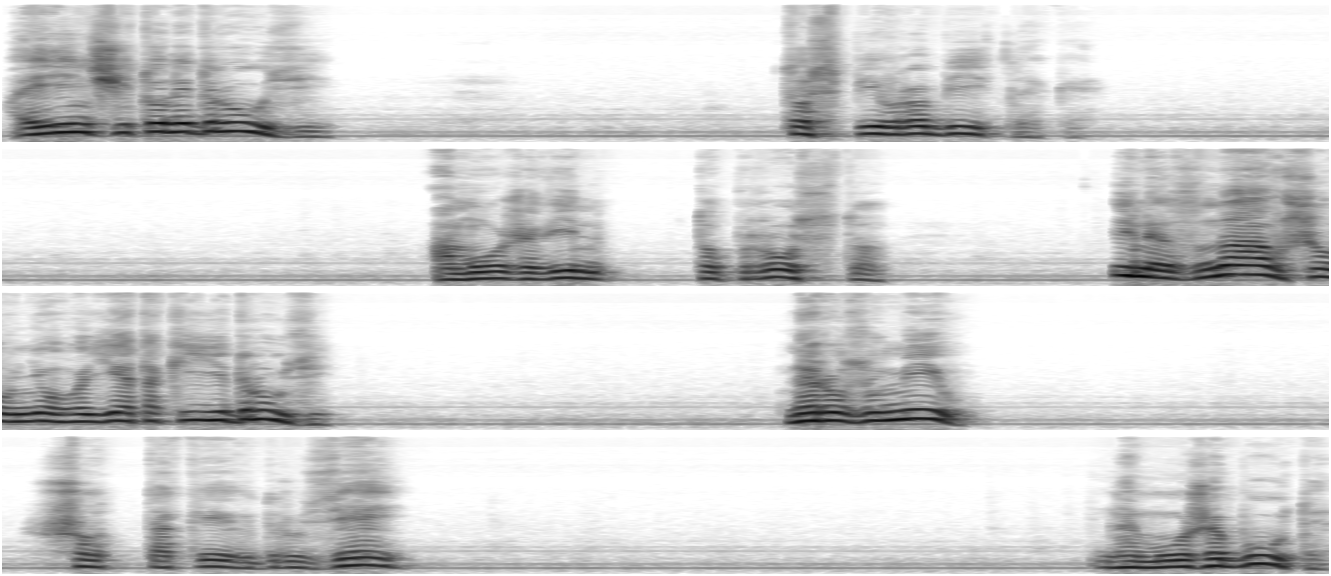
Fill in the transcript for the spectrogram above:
а інші то не друзі, то співробітники. А може він то просто і не знав, що в нього є такі друзі. Не розумів, що таких друзей не може бути.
